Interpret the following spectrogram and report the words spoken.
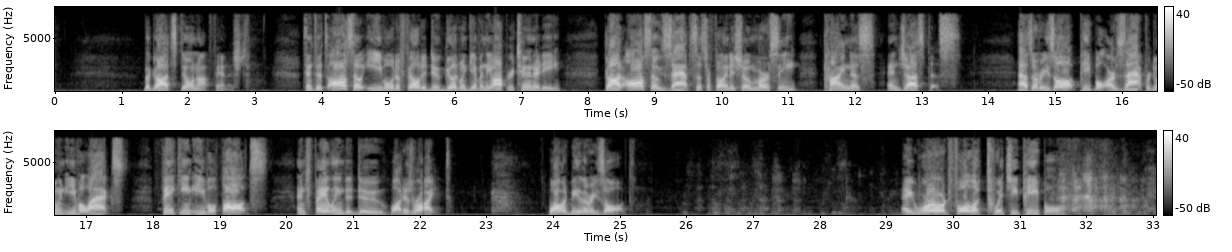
But God's still not finished. Since it's also evil to fail to do good when given the opportunity, God also zaps us for failing to show mercy, kindness, and justice. As a result, people are zapped for doing evil acts, thinking evil thoughts, and failing to do what is right. What would be the result? A world full of twitchy people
